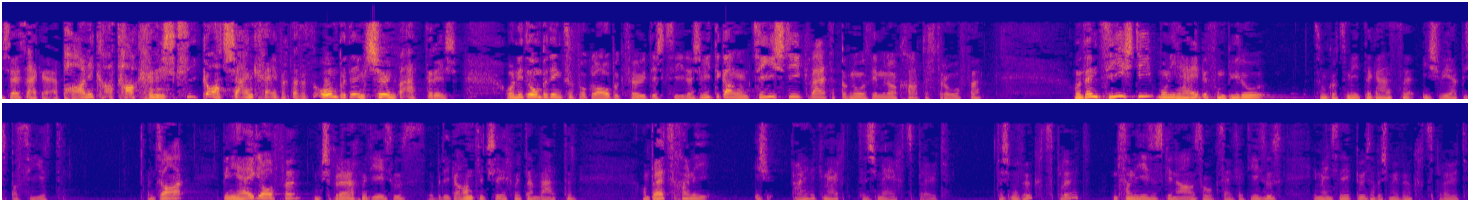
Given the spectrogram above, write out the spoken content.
wie soll ich sagen, eine Panikattacke war. Gott schenke einfach, dass es unbedingt schön Wetter ist. Und nicht unbedingt so von Glauben gefüllt ist. Das ist weitergegangen am Dienstag, Wetterprognose immer noch Katastrophe. Und dann Dienstag, als ich heim vom Büro zum zu Mittagessen, ist wie etwas passiert. Und zwar bin ich heimgelaufen, im Gespräch mit Jesus über die ganze Geschichte mit dem Wetter. Und plötzlich habe ich, ist, habe ich gemerkt, das ist mir echt zu blöd. Das ist mir wirklich zu blöd. Und das habe Jesus genau so gesagt. Jesus, ich meine es nicht böse, aber es ist mir wirklich zu blöd.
